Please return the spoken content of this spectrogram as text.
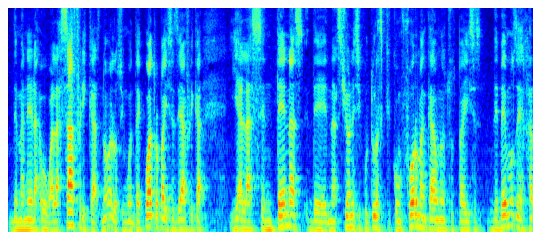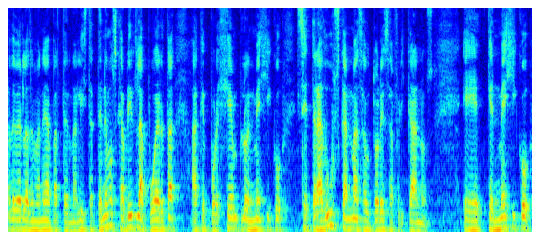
de manera, o a las Áfricas, ¿no? a los 54 países de África y a las centenas de naciones y culturas que conforman cada uno de estos países, debemos dejar de verlas de manera paternalista. Tenemos que abrir la puerta a que, por ejemplo, en México se traduzcan más autores africanos, eh, que en México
